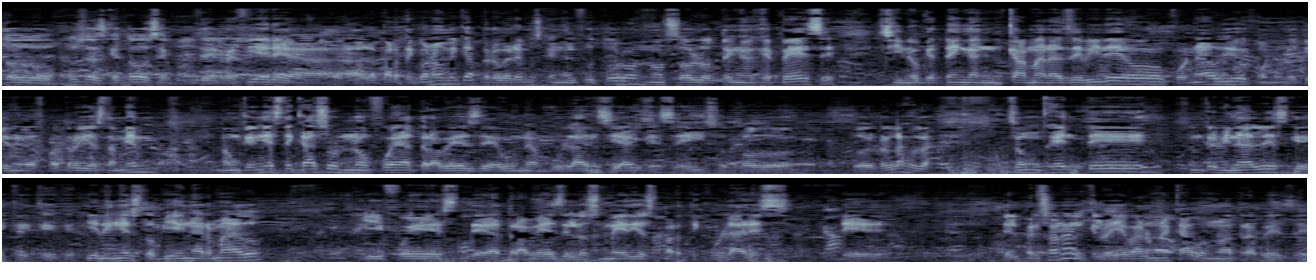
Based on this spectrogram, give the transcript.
todo, tú que todo se, refiere a, la parte económica, pero veremos que en el futuro no solo tengan GPS, sino que tengan cámaras de video con audio, como lo tienen las patrullas también, aunque en este caso no fue a través de una ambulancia que se hizo todo, todo el relajo. son gente, son criminales que, que tienen esto bien armado y fue este, a través de los medios particulares de, del personal que lo llevaron a cabo, no a través de,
